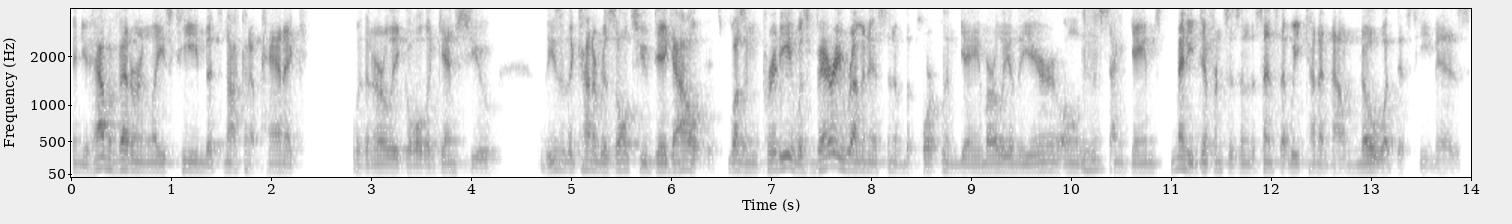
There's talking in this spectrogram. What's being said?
and you have a veteran laced team that's not going to panic with an early goal against you. These are the kind of results you dig out. It wasn't pretty. It was very reminiscent of the Portland game early in the year, only mm-hmm. the second games, many differences in the sense that we kind of now know what this team is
